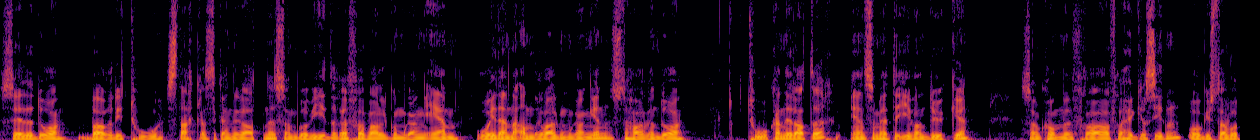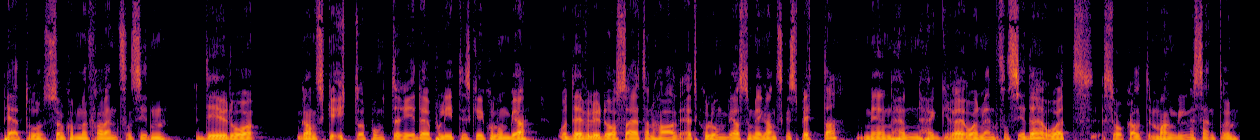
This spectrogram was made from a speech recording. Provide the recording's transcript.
så er det da bare de to sterkeste kandidatene som går videre fra valgomgang én. Og i denne andre valgomgangen så har en da to kandidater. En som heter Ivan Duque, som kommer fra, fra høyresiden, og Gustavo Petro, som kommer fra venstresiden. Det er jo da ganske ytterpunkter i det politiske Colombia. Og Det vil jo da si at en har et Colombia som er ganske splitta, med en høyre- og en venstreside, og et såkalt manglende sentrum.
